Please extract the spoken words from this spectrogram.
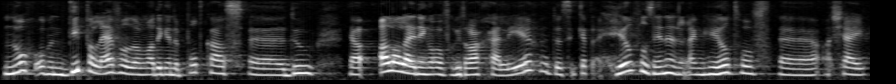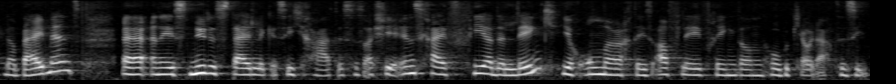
nog op een dieper level dan wat ik in de podcast uh, doe, jou allerlei dingen over gedrag ga leren. Dus ik heb er heel veel zin in. Het lijkt me heel tof als jij daarbij bent. Uh, en hij is nu dus tijdelijk is gratis. Dus als je je inschrijft via de link hieronder deze aflevering, dan hoop ik jou daar te zien.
